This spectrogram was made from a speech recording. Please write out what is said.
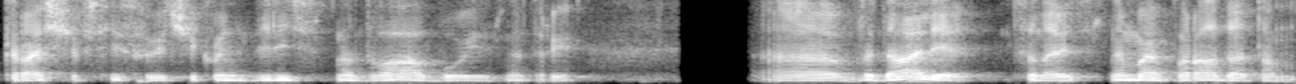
краще всі свої очікування діліть на два або і на три. Е, в ідеалі, це навіть не моя порада, там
